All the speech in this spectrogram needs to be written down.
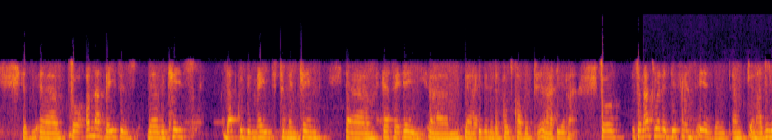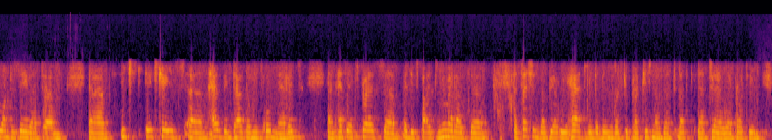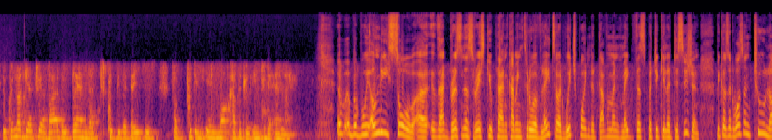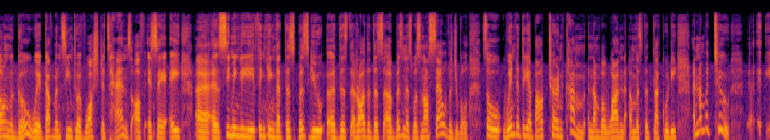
Um, so on that basis, there's a case that could be made to maintain um, SAA um, uh, even in the post-COVID uh, era. So so that's where the difference is, and and, and I just want to say that um, uh, each each case um, has been dealt on its own merits. And SA Express, uh, despite numerous uh, sessions that we, we had with the business rescue practitioners that that that uh, were brought in, we could not get to a viable plan that could be the basis for putting in more capital into the airline. Uh, we only saw uh, that business rescue plan coming through of late. So, at which point did government make this particular decision? Because it wasn't too long ago where government seemed to have washed its hands off SAA, uh, uh, seemingly thinking that this BizU, uh, this rather this uh, business was not salvageable. So, when did the about turn come? Number one, Mr. Tlhakudi, and number two,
